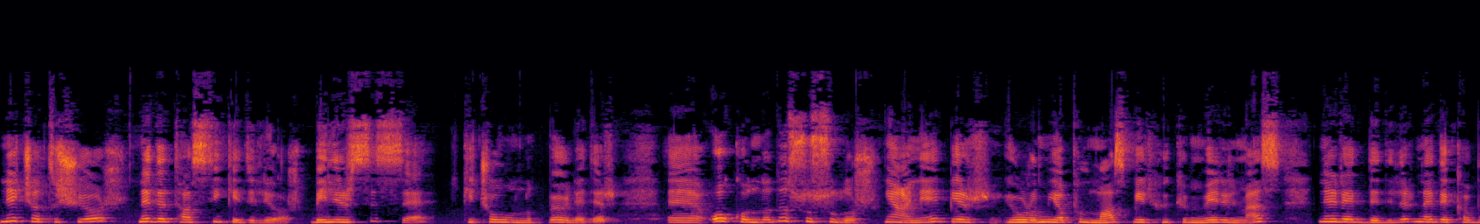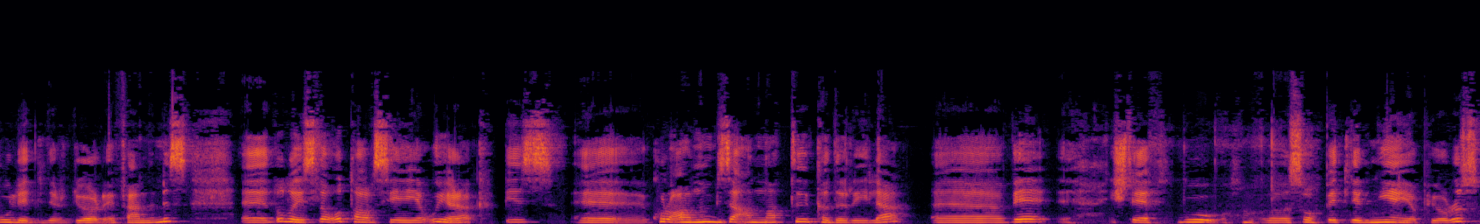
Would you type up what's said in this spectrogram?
Ne çatışıyor ne de tasdik ediliyor. Belirsizse ki çoğunluk böyledir. E, o konuda da susulur. Yani bir yorum yapılmaz, bir hüküm verilmez. Ne reddedilir ne de kabul edilir diyor Efendimiz. E, dolayısıyla o tavsiyeye uyarak biz e, Kur'an'ın bize anlattığı kadarıyla ee, ve işte bu e, sohbetleri niye yapıyoruz?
